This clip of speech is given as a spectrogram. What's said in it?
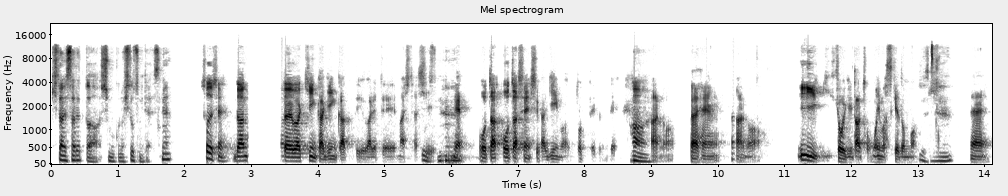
期待された種目の一つみたいですね。そうですね。団体は金か銀かって言われてましたし、ねね、太田、太田選手が銀を取ってるんで、はあの、大変、あの、いい競技だと思いますけどもね。ね、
